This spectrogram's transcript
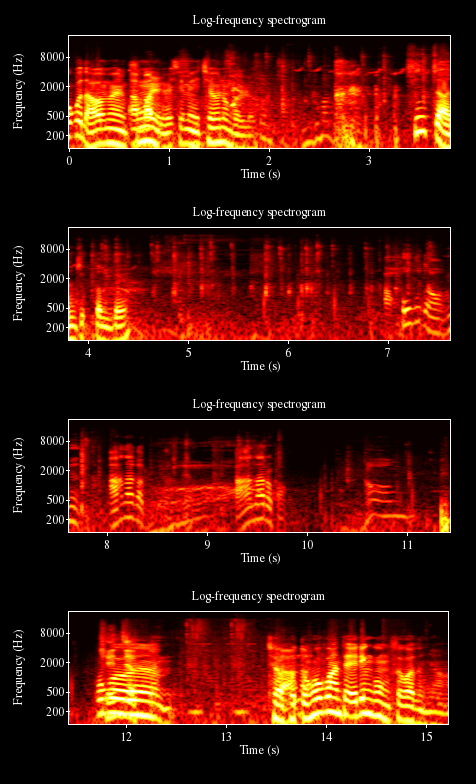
호구 나오면 아, 궁을 맞- 열심히 채우는 걸로. 진짜 안 죽던데? 아 호구 나오면 아나가 필요한데요. 아나로 바꿔. 호구는 제가 자, 보통 하나. 호구한테 1인공 쓰거든요.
